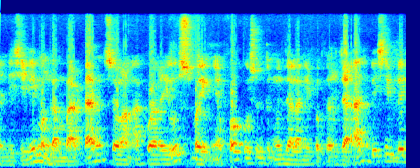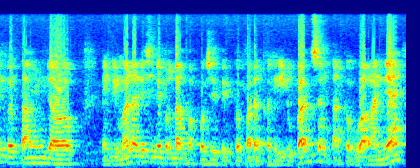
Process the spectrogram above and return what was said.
Dan di sini menggambarkan seorang Aquarius baiknya fokus untuk menjalani pekerjaan, disiplin bertanggung jawab, yang di mana di sini berdampak positif kepada kehidupan serta keuangannya.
